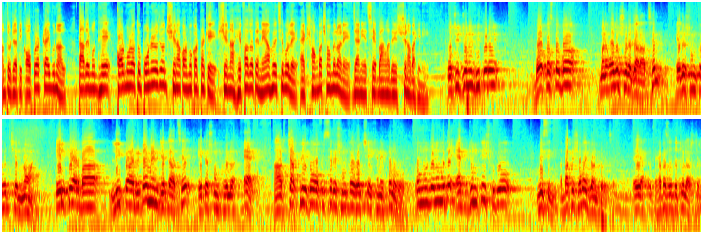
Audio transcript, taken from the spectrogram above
আন্তর্জাতিক অপরাধ ট্রাইব্যুনাল তাদের মধ্যে কর্মরত পনেরো জন সেনা কর্মকর্তাকে সেনা হেফাজতে নেওয়া হয়েছে বলে এক সংবাদ সম্মেলনে জানিয়েছে বাংলাদেশ সেনাবাহিনী। পঁচিশ জনের ভিতরে বরখাস্ত বা মানে অবসরে যারা আছেন, এদের সংখ্যা হচ্ছে নয়। এলপিআর বা লিপার রিটায়ারমেন্ট যেটা আছে এটার সংখ্যা হলো এক। আর চাকরিরত অফিসারের সংখ্যা হচ্ছে এখানে পনেরো। পনেরো জনের মধ্যে একজনকেই শুধু মিসিং, বাকি সবাই জয়েন করেছে। এই হেফাজতে চলে আসছেন।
